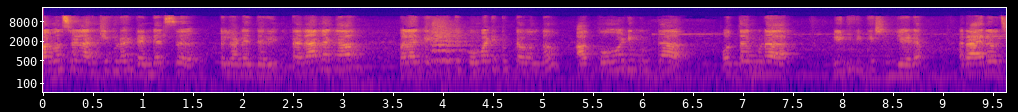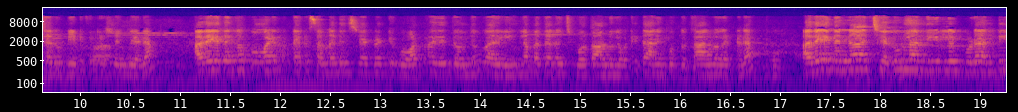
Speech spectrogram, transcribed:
ఆల్మోస్ట్ ఆల్ అన్ని కూడా టెండర్స్ పిలవడం జరిగింది. ప్రధానంగా మనకి ఏదైతే కోమటి గుట్ట ఉందో ఆ కోమటి గుట్ట మొత్తం కూడా బ్యూటిఫికేషన్ చేయడం రాయరావు చెరువు బ్యూటిఫికేషన్ చేయడం. అదే విధంగా గుట్టకు సంబంధించినటువంటి వాటర్ ఏదైతే ఉందో వారి ఇండ్ల మధ్య నుంచి పోతా ఉంది కాబట్టి దానికి ఒక కాలువ కట్టడం. అదే విధంగా చెరువుల నీళ్ళు కూడా అన్ని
